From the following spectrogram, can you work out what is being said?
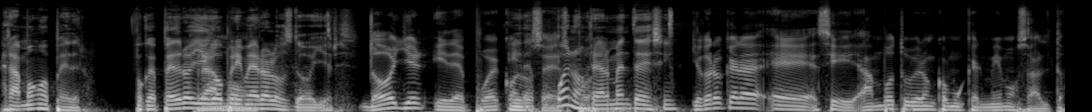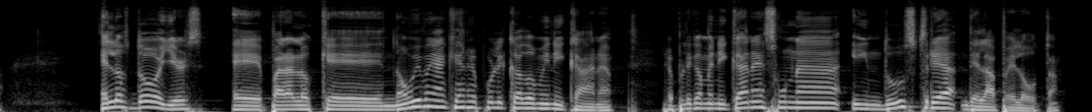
Ramón o Pedro. Porque Pedro llegó primero a los Dodgers. Dodgers y después con Y los después- bueno, Expos. realmente sí. Yo creo que era, eh, sí, ambos tuvieron como que el mismo salto. En los Dodgers, eh, para los que no viven aquí en República Dominicana, República Dominicana es una industria de la pelota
